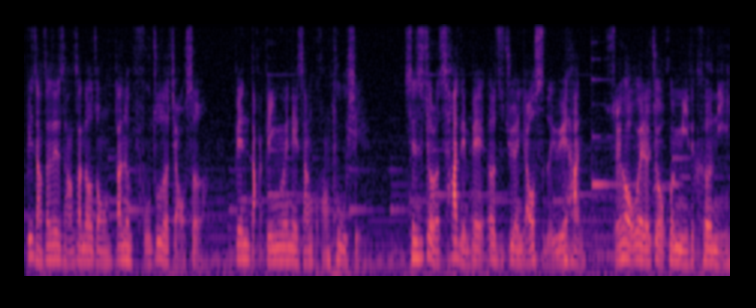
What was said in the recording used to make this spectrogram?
兵长在这场战斗中担任辅助的角色，边打边因为内伤狂吐血。先是救了差点被二只巨人咬死的约翰，随后为了救昏迷的科尼。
